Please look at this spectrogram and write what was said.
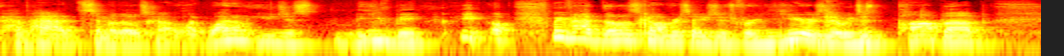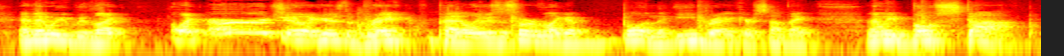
have had some of those con- like why don't you just leave me you know we've had those conversations for years and it would just pop up and then we would like like urge like here's the brake pedal. It was a sort of like a pull in the e-brake or something. And then we both stop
